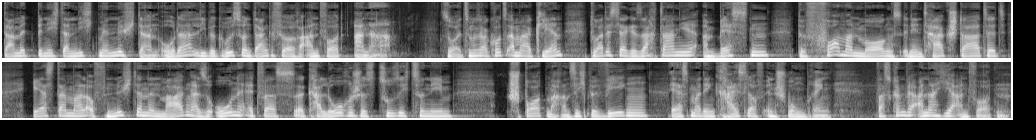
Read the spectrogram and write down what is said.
Damit bin ich dann nicht mehr nüchtern, oder? Liebe Grüße und danke für eure Antwort, Anna. So, jetzt müssen wir kurz einmal erklären. Du hattest ja gesagt, Daniel, am besten, bevor man morgens in den Tag startet, erst einmal auf nüchternen Magen, also ohne etwas äh, Kalorisches zu sich zu nehmen, Sport machen, sich bewegen, erstmal den Kreislauf in Schwung bringen. Was können wir Anna hier antworten?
